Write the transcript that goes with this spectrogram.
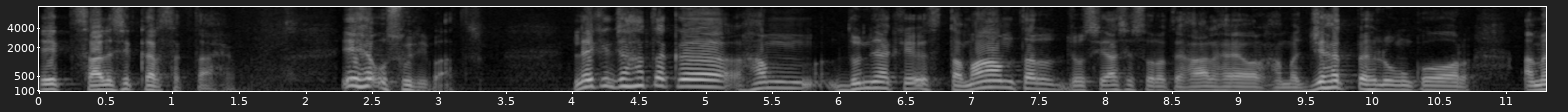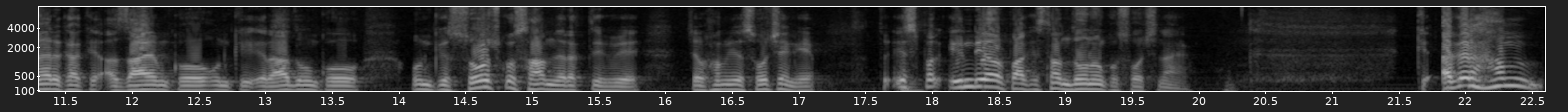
एक सालिसी कर सकता है। ये है उसूली बात। लेकिन जहाँ तक हम दुनिया के तमाम तर जो सियासी सूरत हाल है और हम जहत पहलुओं को और अमेरिका के अजायम को उनके इरादों को उनकी सोच को सामने रखते हुए जब हम ये सोचेंगे तो इस पर इंडिया और पाकिस्तान दोनों को सोचना है कि अगर हम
